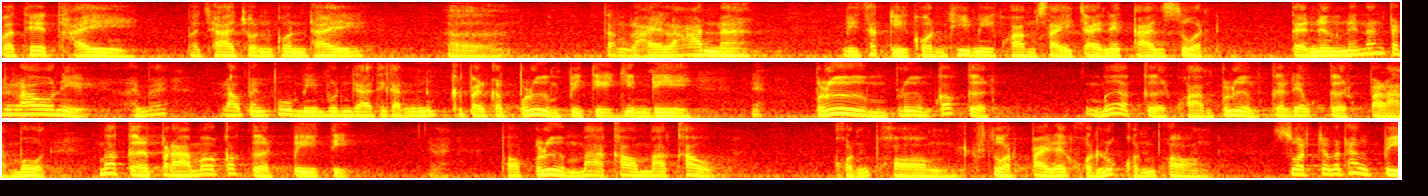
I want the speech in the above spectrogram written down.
ประเทศไทย ประชาชนคนไทยตั้งหลายล้านนะ มีสักกี่คนที่มีความใส่ใจในการสวด แต่หนึ่งในนั้นเป็นเรานี่เห็นไหมเราเป็นผู้มีบุญญาธิการนึกคือไปกระปลื้มปิติยินดีเนี่ยปลื้มปลื้มก็เกิด เมื่อเกิดความปลื้มก็เรียกเกิดปราโมทเมื่อเกิดปราโมทก็เกิดปีติ พอปลื้มมากเข้ามากเข้าขนพอง สวดไปเลยขนลุกขนพอง สวดจนกระทั่งปี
